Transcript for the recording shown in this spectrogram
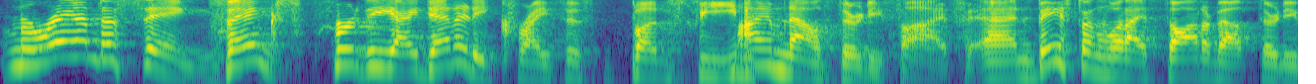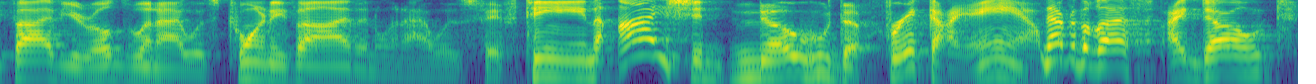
Miranda Sings. Thanks for the identity crisis, BuzzFeed. I am now 35, and based on what I thought about 35-year-olds when I was 25 and when I was 15, I should know who the frick I am. Nevertheless, I don't.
